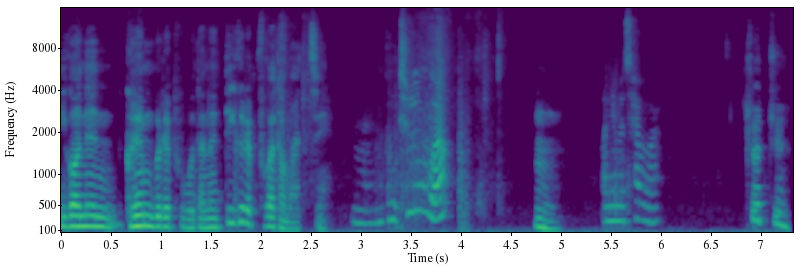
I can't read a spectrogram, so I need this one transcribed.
이거는 그램 그래프보다는 띠 그래프가 더 맞지. 응. 그럼 틀린 거야? 응. 아니면 세말? 그렇지.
